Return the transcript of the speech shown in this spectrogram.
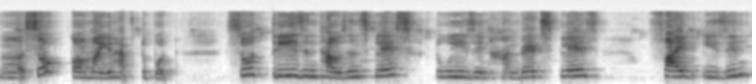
Uh, so comma you have to put. So 3 is in thousands place, 2 is in hundreds place, 5 is in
